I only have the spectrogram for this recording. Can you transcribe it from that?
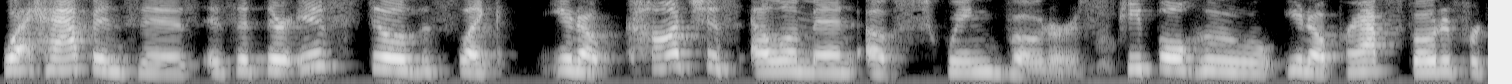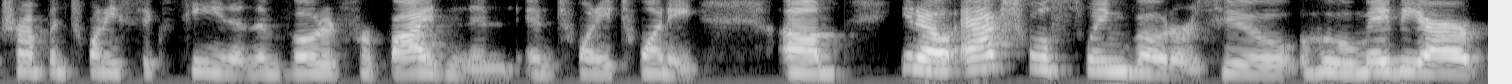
what happens is is that there is still this like you know conscious element of swing voters people who you know perhaps voted for trump in 2016 and then voted for biden in, in 2020 um, you know actual swing voters who who maybe are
